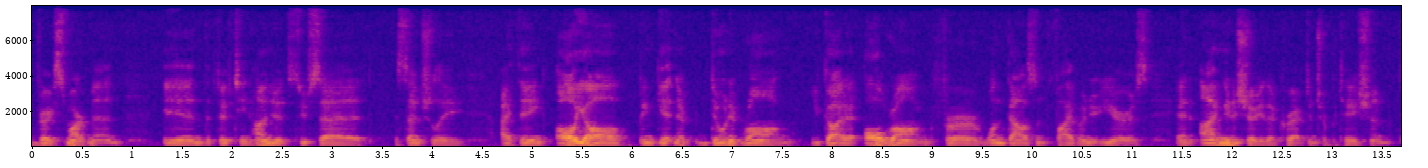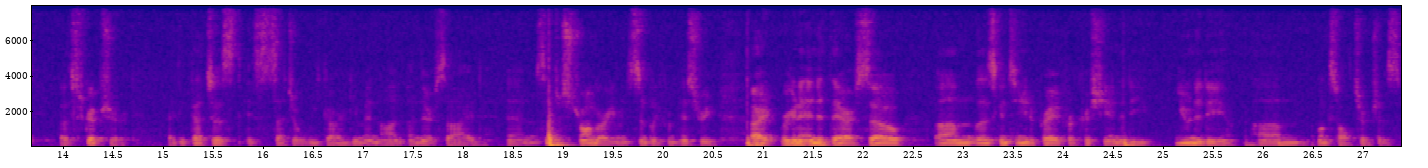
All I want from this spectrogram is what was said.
very smart men in the 1500s who said essentially, I think all y'all been getting it, doing it wrong. You got it all wrong for 1,500 years, and I'm going to show you the correct interpretation of Scripture. I think that just is such a weak argument on, on their side and such a strong argument simply from history. All right, we're going to end it there. So um, let us continue to pray for Christianity, unity um, amongst all churches.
